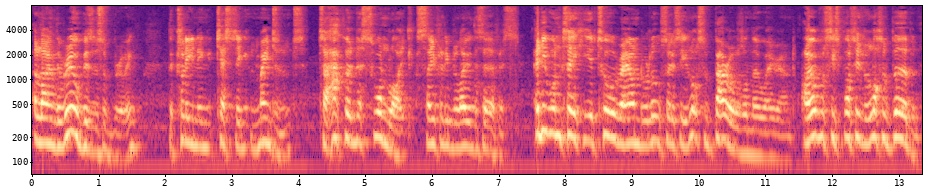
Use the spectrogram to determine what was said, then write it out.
allowing the real business of brewing, the cleaning, testing and maintenance, to happen swan-like safely below the surface. Anyone taking a tour round will also see lots of barrels on their way round. I obviously spotted a lot of bourbon,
